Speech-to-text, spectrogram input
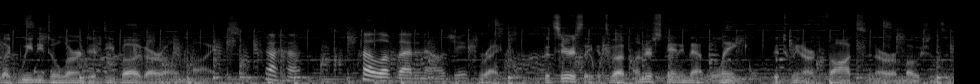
Like we need to learn to debug our own minds. Uh huh. I love that analogy. Right. But seriously, it's about understanding that link between our thoughts and our emotions and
